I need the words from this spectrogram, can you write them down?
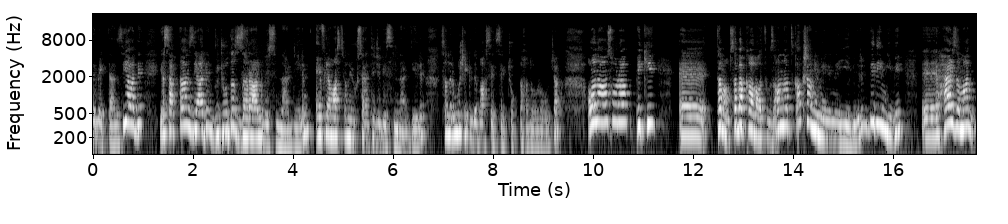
demekten ziyade yasaktan ziyade vücuda zararlı besinler diyelim. Enflamasyonu yükseltici besinler diyelim. Sanırım bu şekilde bahsetsek çok daha doğru olacak. Ondan sonra peki e, tamam sabah kahvaltımızı anlattık. Akşam yemeğini ne yiyebilirim? Dediğim gibi e, her zaman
